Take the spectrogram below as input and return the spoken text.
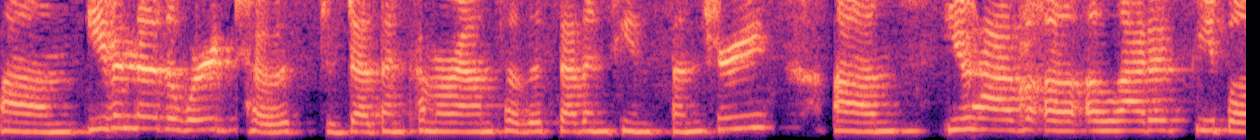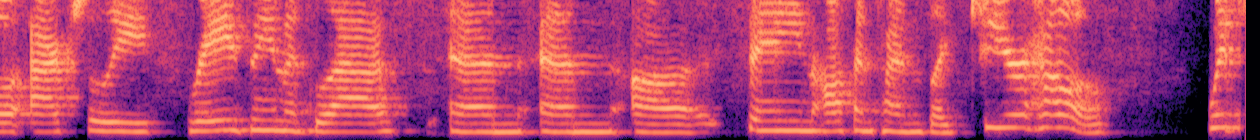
Um, even though the word toast doesn't come around till the 17th century, um, you have a, a, lot of people actually raising a glass and and uh, saying oftentimes like "to your health," which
